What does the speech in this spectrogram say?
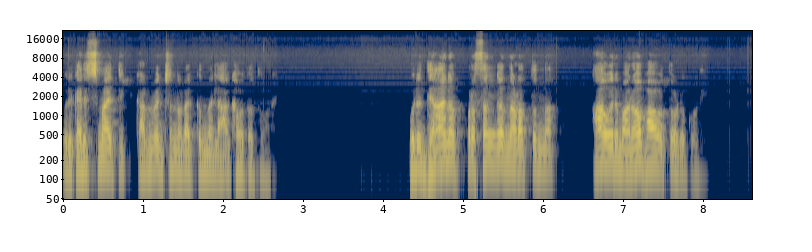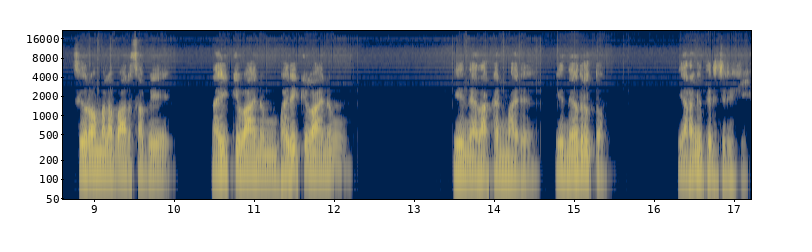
ഒരു കരിസ്മാറ്റിക് കൺവെൻഷൻ നടക്കുന്ന ലാഘവത്വത്തോടെ ഒരു ധ്യാന പ്രസംഗം നടത്തുന്ന ആ ഒരു മനോഭാവത്തോടു കൂടി സീറോ മലബാർ സഭയെ നയിക്കുവാനും ഭരിക്കുവാനും ഈ നേതാക്കന്മാർ ഈ നേതൃത്വം ഇറങ്ങിത്തിരിച്ചിരിക്കുക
